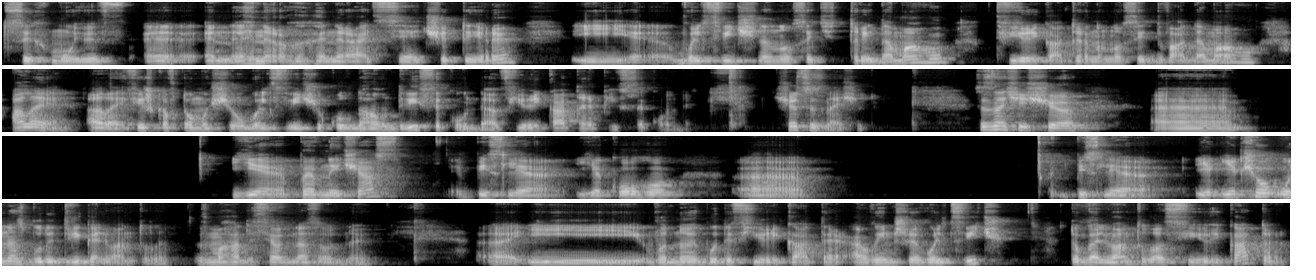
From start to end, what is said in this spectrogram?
цих move ів е, енергогенерація 4, і Volt Switch наносить 3 damage у, Fury Cutter наносить 2 damage у. Але але фішка в тому, що у Volt Switch у cooldown 2 секунди, а у Fury Cutter пів секунди. Що це значить? Це значить, що е, є певний час після якого е, після якщо у нас будуть дві гальвантули змагатися одна з одною, е, і в одної буде Fury Cutter, а в іншої Volt Switch, то гальвантула з Fury Cutter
